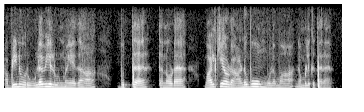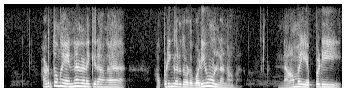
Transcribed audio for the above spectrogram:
அப்படின்னு ஒரு உளவியல் உண்மையை தான் புத்தர் தன்னோட வாழ்க்கையோட அனுபவம் மூலமாக நம்மளுக்கு தரார். அடுத்தவங்க என்ன நினைக்கிறாங்க? அப்படிங்கிறதோட வடிவம் இல்லை நாம். நாம் எப்படி?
